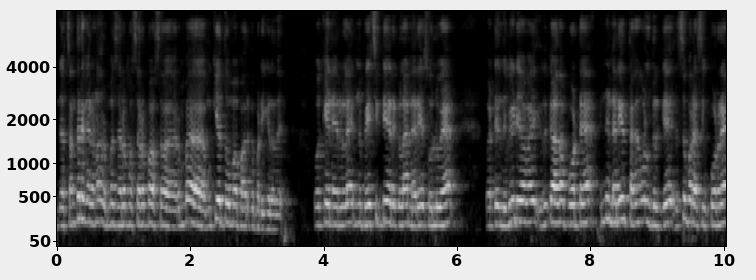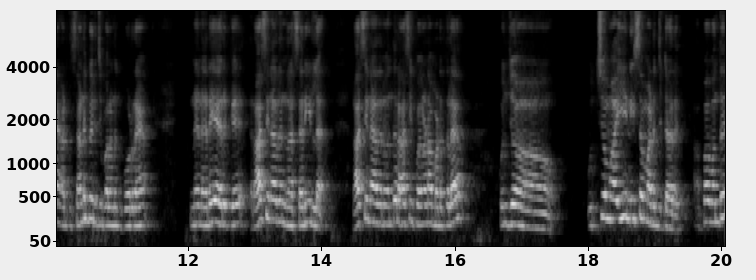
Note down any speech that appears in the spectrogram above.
இந்த சந்திரகிரகணம் ரொம்ப சிறப்பாக சிறப்பாக ரொம்ப முக்கியத்துவமாக பார்க்கப்படுகிறது. ஓகே நேர்களை இன்னும் பேசிக்கிட்டே இருக்கலாம் நிறைய சொல்லுவேன். பட் இந்த வீடியோவை இதுக்காக தான் போட்டேன். இன்னும் நிறைய தகவல் இருக்குது ரிஷபராசிக்கு போடுறேன். அடுத்து சனிபிரிச்சி பலனுக்கு போடுறேன். இன்னும் நிறைய இருக்குது ராசிநாதன் நான் சரியில்லை. ராசிநாதன் வந்து ராசி பதினொன்றாம் இடத்துல கொஞ்சம் உச்சமாகி நீசம் அடைஞ்சிட்டாரு. அப்போ வந்து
